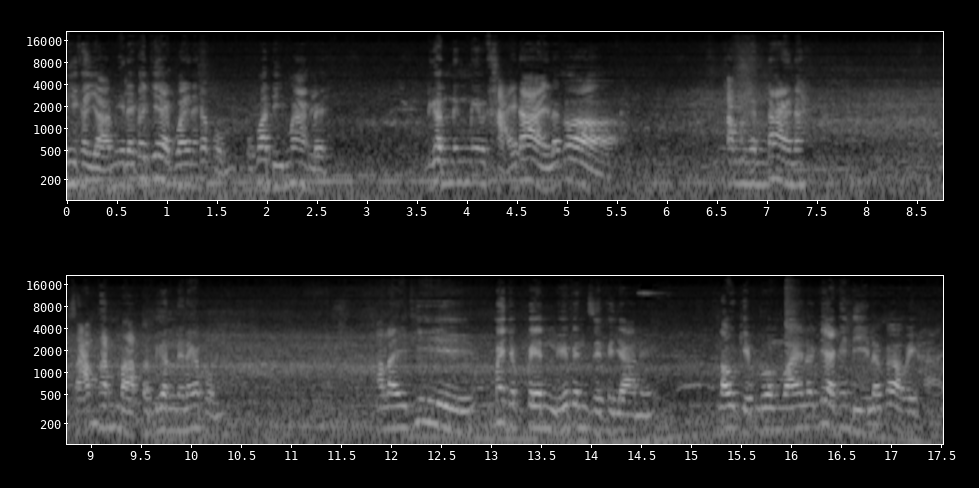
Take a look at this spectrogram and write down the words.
มีขยะมีอะไรก็แยกไว้นะครับ ผมผมว่าดีมากเลย เดือนหนึ่งมีขายได้แล้วก็ทำเงินได้นะสามพันบาทต่อเดือนเลยนะครับผม อะไรที่ไม่จะเป็นหรือเป็นเศษขยะนี่เราเก็บรวมไว้แล้วแยกให้ดีแล้วก็เอาไปขาย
